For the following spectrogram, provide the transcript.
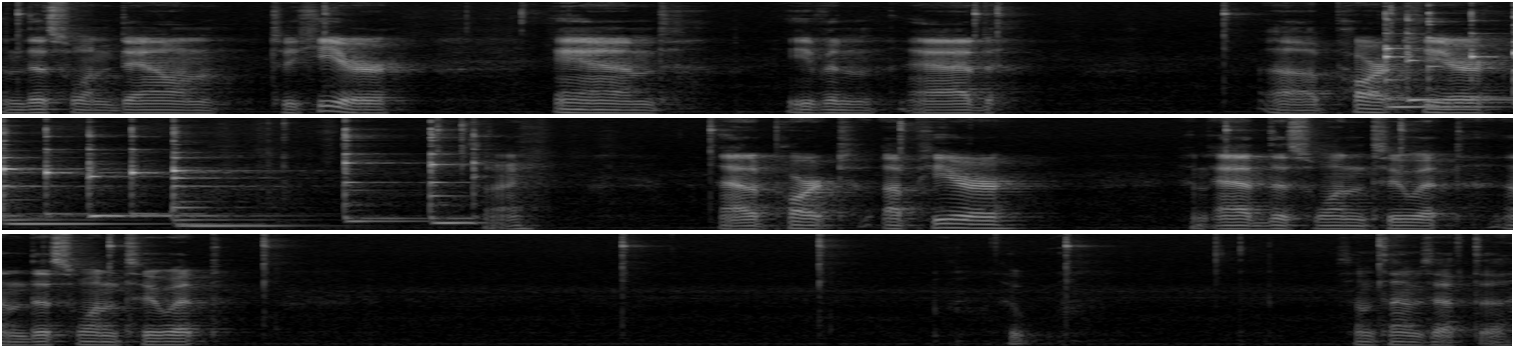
and this one down to here, and even add a part here add a part up here and add this one to it and this one to it. Oop. Sometimes have to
